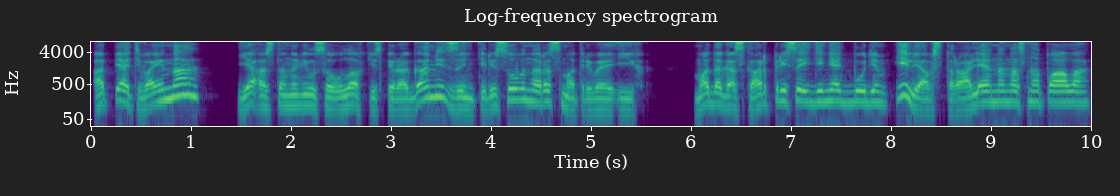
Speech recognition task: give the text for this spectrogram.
«Опять война?» Я остановился у лавки с пирогами, заинтересованно рассматривая их. «Мадагаскар присоединять будем? Или Австралия на нас напала?»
